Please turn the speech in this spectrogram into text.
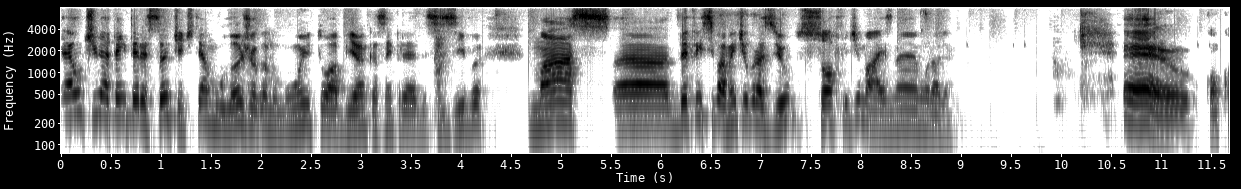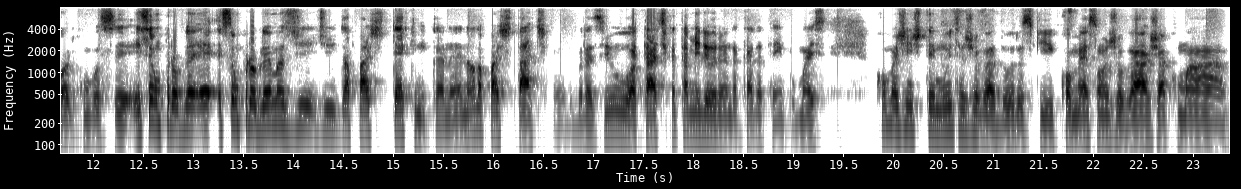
é um time até interessante. A gente tem a Mulan jogando muito, a Bianca sempre é decisiva, mas uh, defensivamente o Brasil sofre demais, né, Muralha? É, eu concordo com você. Esse é um problema. É, são problemas de, de, da parte técnica, né? Não da parte tática. No Brasil, a tática está melhorando a cada tempo, mas como a gente tem muitas jogadoras que começam a jogar já com uma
